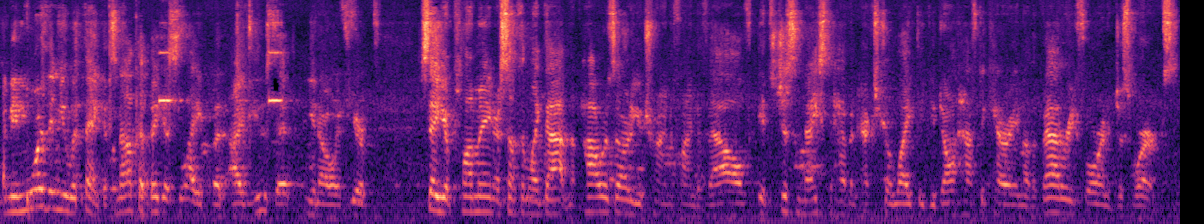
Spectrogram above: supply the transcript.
I mean, more than you would think. It's not the biggest light, but I've used it. You know, if you're, say, you're plumbing or something like that, and the power's out, or you're trying to find a valve, it's just nice to have an extra light that you don't have to carry another battery for, and it just works.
